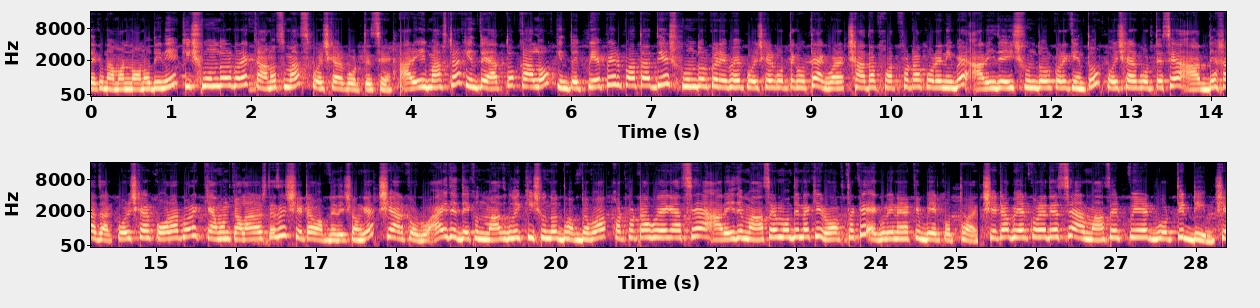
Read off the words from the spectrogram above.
দেখুন আমার ননদিনী, কি সুন্দর করে কানস মাছ পরিষ্কার করতেছে। আর এই মাছটা কিন্তু এত কালো, কিন্তু পেঁপের পাতা দিয়ে সুন্দর করে এভাবে পরিষ্কার করতে করতে একবার সাদা ফটফটা করে নিবে। আর এই যে এই সুন্দর করে কিন্তু পরিষ্কার করতেছে। আর দেখা যাক, পরিষ্কার করার পরে কেমন কালার আসতেছে সেটাও আপনাদের সঙ্গে শেয়ার করব। এই যে দেখুন, মাছগুলি কি সুন্দর ধবধবা, ফটফটা হয়ে গেছে। আর এই যে মাছের মধ্যে নাকি রক থাকে, এগুলি নাকি বের করতে হয়। সেটা বের করে দিচ্ছে আর মাছের পেট ভর্তি ডিম। সে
